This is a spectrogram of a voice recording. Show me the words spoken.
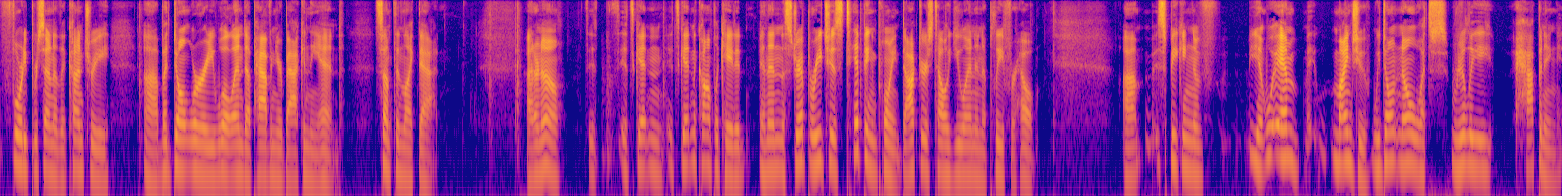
forty percent of the country, uh, but don't worry, we'll end up having your back in the end, something like that. I don't know. It's, it's getting it's getting complicated, and then the strip reaches tipping point. Doctors tell UN in a plea for help. Um, speaking of, you know, and mind you, we don't know what's really happening.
